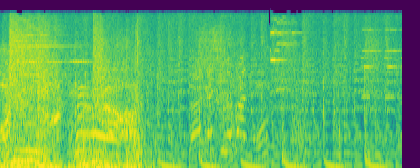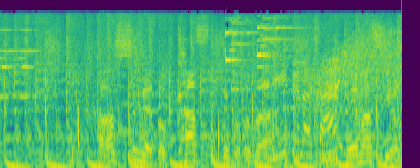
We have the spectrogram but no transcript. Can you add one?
私の番ね。春日とカスって言葉似てますよね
